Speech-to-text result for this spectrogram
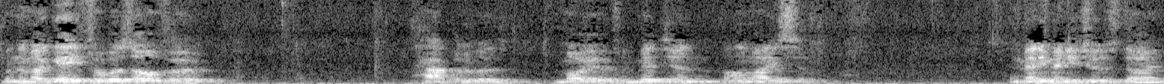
When the Magefa was over, happened with Moav and Midian, Balamaisa. And many, many Jews died.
